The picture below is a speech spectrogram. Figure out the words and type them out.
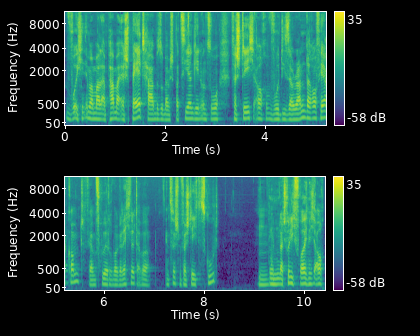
wo ich ihn immer mal ein paar Mal erspäht habe, so beim Spazierengehen und so, verstehe ich auch, wo dieser Run darauf herkommt. Wir haben früher drüber gelächelt, aber inzwischen verstehe ich das gut. Und natürlich freue ich mich auch,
